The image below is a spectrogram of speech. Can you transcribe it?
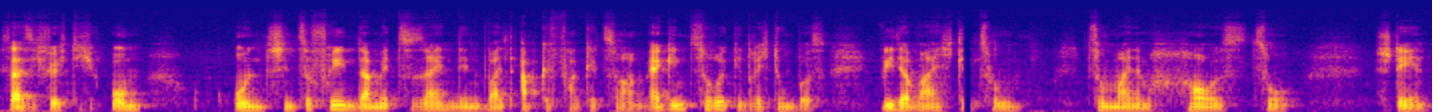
sah sich flüchtig um und schien zufrieden damit zu sein, den Wald abgefackelt zu haben. Er ging zurück in Richtung Bus. Wieder war ich gezwungen, zu meinem Haus zu stehen,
